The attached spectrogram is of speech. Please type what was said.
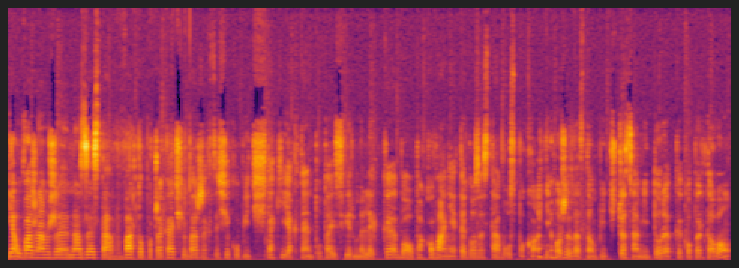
Ja uważam, że na zestaw warto poczekać, chyba że chce się kupić taki jak ten tutaj z firmy Lekkę, bo opakowanie tego zestawu spokojnie może zastąpić czasami torebkę kopertową.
